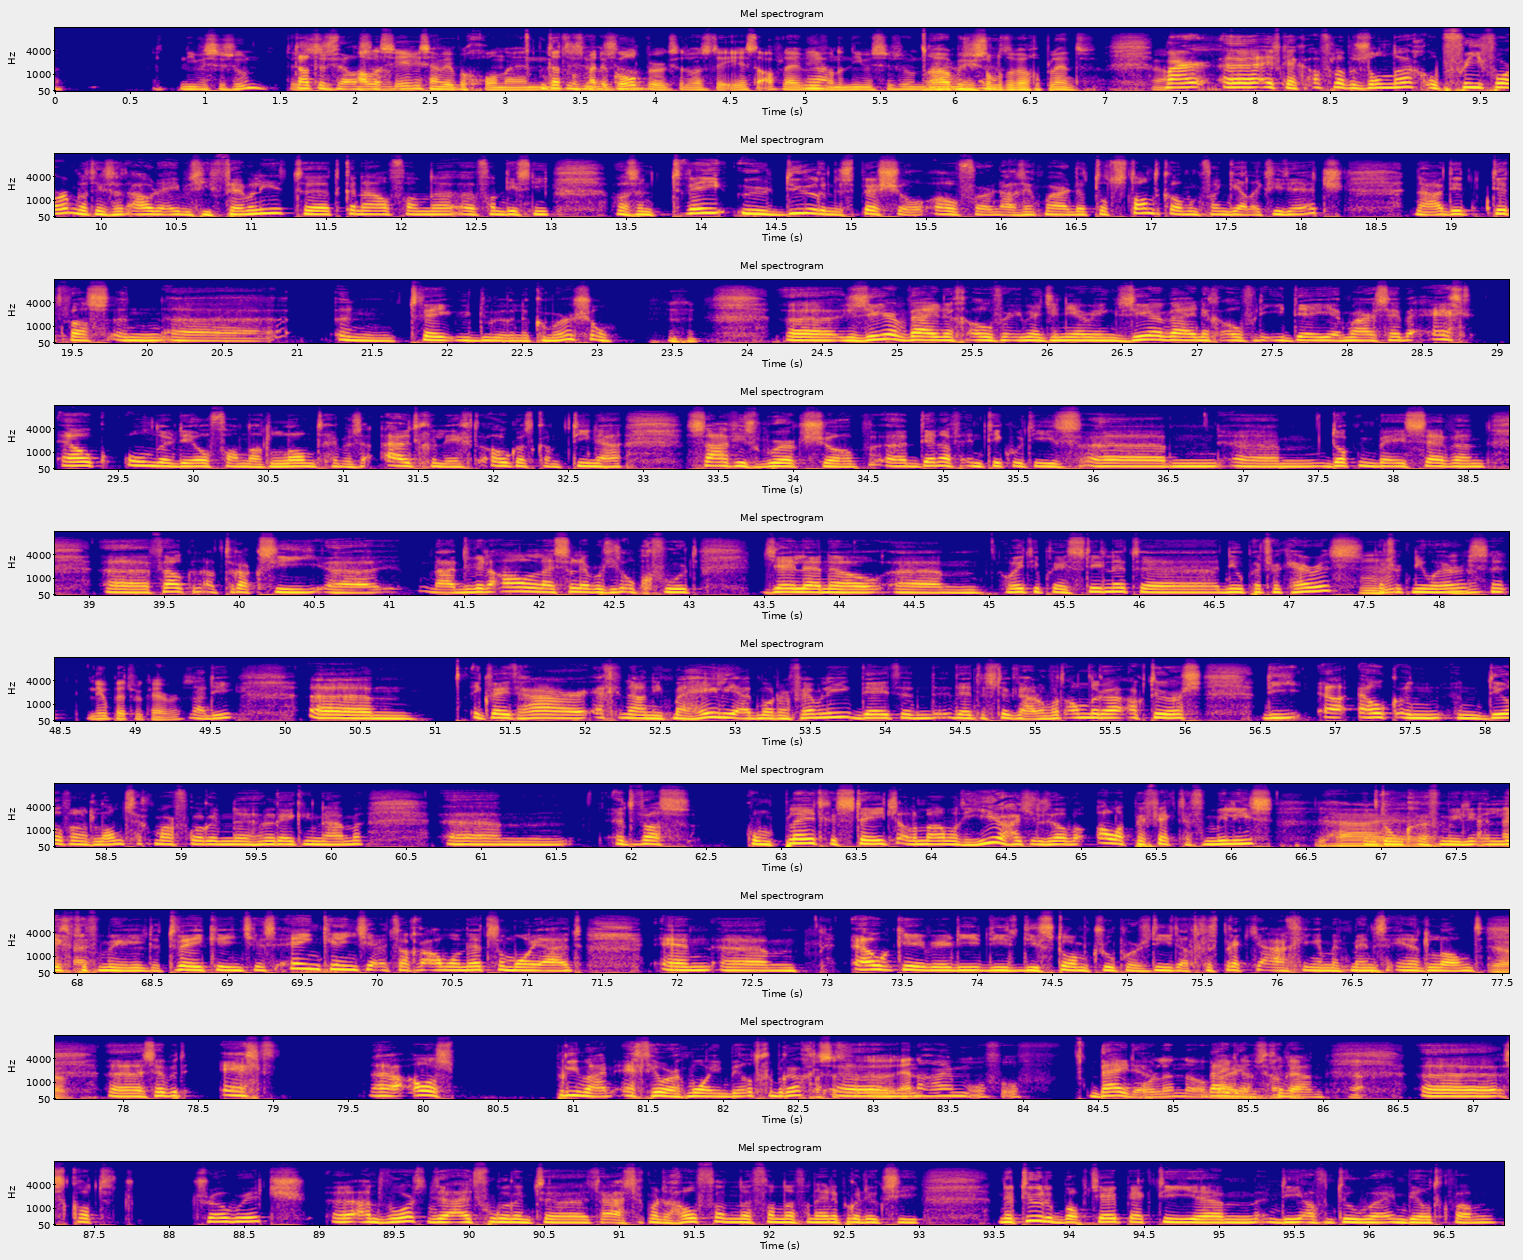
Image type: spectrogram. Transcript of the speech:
het nieuwe seizoen. Dus Dat is wel Alle zo. series zijn weer begonnen. En volgens is mij wel de. Goldbergs, dat was de eerste aflevering Ja. van het nieuwe seizoen. Nou, Maar- misschien stond het er wel gepland. Ja. Maar eh, even kijken, afgelopen zondag op Freeform, dat is het oude ABC Family, het, eh, het kanaal van, van Disney, was een twee uur durende special over, nou zeg maar, de totstandkoming van Galaxy's Edge. Nou, dit, dit was een, eh, een twee uur durende commercial. Eh, zeer weinig over Imagineering, zeer weinig over de ideeën, maar ze hebben echt elk onderdeel van dat land hebben ze uitgelicht, ook als kantina, Savi's Workshop, eh Den of Antiquities, ehm, ehm, Docking Bay 7, eh Falcon Attractie. nou, er werden allerlei celebrities opgevoerd. Jay Leno, ehm, hoe heet die presenteerde net? Neil Patrick Harris. Mhm. Patrick Neil Harris. eh, Neil Patrick Harris. nou, die. Ik weet haar echte naam niet, maar Haley uit Modern Family deed een, deed een stuk. Nou, nog wat andere acteurs die el- elk een, een deel van het land, zeg maar, voor hun, eh, hun rekening namen. Ehm, het was compleet gestaged allemaal, want hier had je dus wel alle perfecte families. Ja, een donkere familie, een lichte familie, de twee kindjes, één kindje. Het zag er allemaal net zo mooi uit. En ehm, elke keer weer die, die, die stormtroopers die dat gesprekje aangingen met mensen in het land. Eh, ze hebben het echt, nou ja, alles prima en echt heel erg mooi in beeld gebracht. Was het eh, Ehm, Anaheim of, of beide. Orlando? Of beide hebben ze gedaan. ja. Eh, Scott Trowbridge eh, aan het woord, de uitvoerend, zeg maar de hoofd van de, van, de, van de hele productie. Natuurlijk Bob Chapek, die, ehm, die af en toe in beeld kwam.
